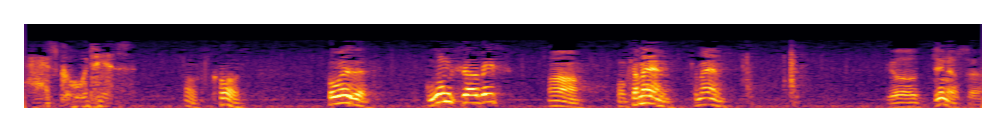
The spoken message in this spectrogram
Ask who it is. Oh, of course. Who is it? Room service? Oh, well, come in. Come in. Your dinner, sir.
